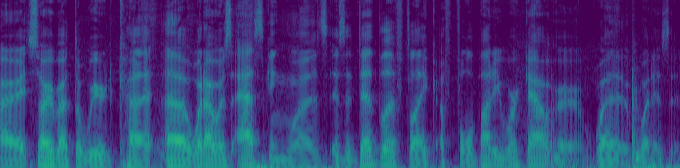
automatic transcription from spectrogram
All right, sorry about the weird cut. Uh, what I was asking was, is a deadlift like a full body workout, or what? What is it?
